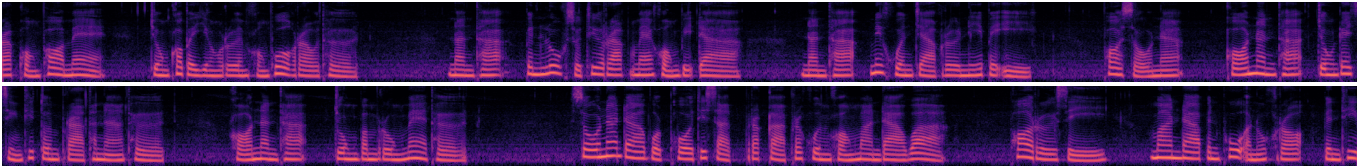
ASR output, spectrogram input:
รักของพ่อแม่ จงเข้าไปยังเรือนของพวกเราเถิด นันทะเป็นลูกสุดที่รักแม้ของบิดา นันทะไม่ควรจากเรือนนี้ไปอีก พ่อโสนะ ขอนันทะจงได้สิ่งที่ตนปรารถนาเถิด ขอนันทะจงบำรุงแม่เถิด โซนาดาบทโพธิสัตว์ประกาศพระคุณของมารดาว่า พ่อฤาษีมารดาเป็นผู้อนุเคราะห์เป็นที่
